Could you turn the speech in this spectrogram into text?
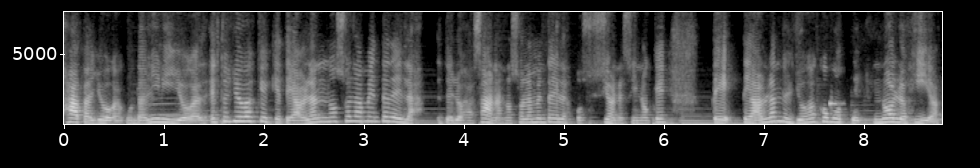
hatha yoga, kundalini yoga, estos yogas que, que te hablan no solamente de, las, de los asanas, no solamente de las posiciones, sino que te, te hablan del yoga como tecnología,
